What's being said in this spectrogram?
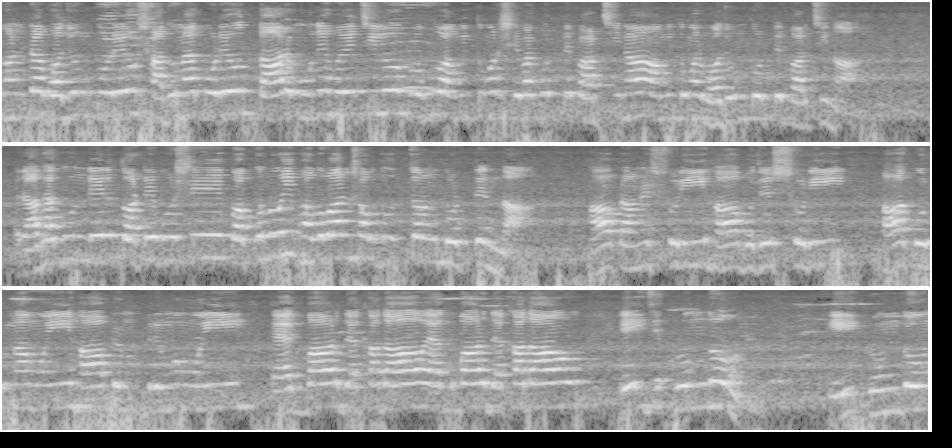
ঘণ্টা ভজন করেও, সাধনা করেও তার মনে হয়েছিল, প্রভু, আমি তোমার সেবা করতে পারছি না, আমি তোমার ভজন করতে পারছি না। রাধাকুণ্ডের তটে বসে কখনোই ভগবান শব্দ উচ্চারণ করতেন না। হা প্রাণেশ্বরী, হা বোজেশ্বরী হা করুণাময়ী, হা প্রেম, প্রেমময়ী, একবার দেখা দাও, একবার দেখা দাও। এই যে ক্রন্দন এই ক্রন্দন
